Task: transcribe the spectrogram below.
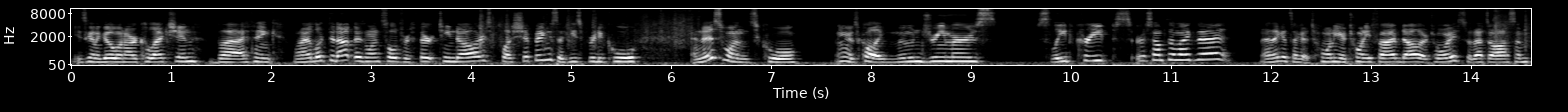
he's gonna go in our collection, but I think when I looked it up, there's one sold for $13 plus shipping, so he's pretty cool. And this one's cool. I think it's called like Moon Dreamers Sleep Creeps or something like that. And I think it's like a 20 or $25 toy, so that's awesome.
